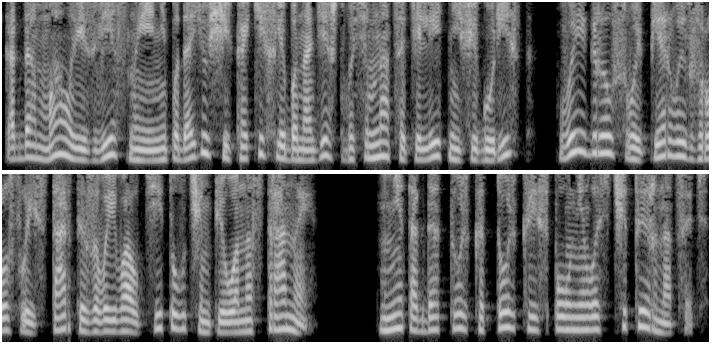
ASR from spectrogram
когда малоизвестный и не подающий каких-либо надежд 18-летний фигурист выиграл свой первый взрослый старт и завоевал титул чемпиона страны. Мне тогда только-только исполнилось 14.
